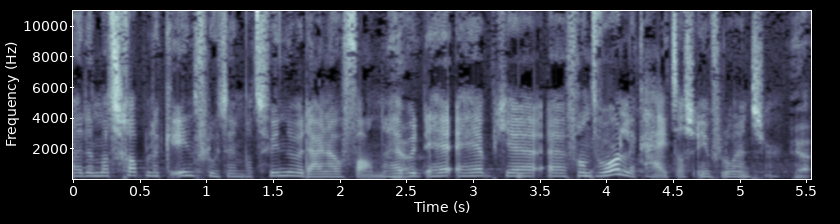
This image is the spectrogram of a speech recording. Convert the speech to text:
uh, de maatschappelijke invloed. En wat vinden we daar nou van? Ja. Heb, he, heb je uh, verantwoordelijkheid als influencer? Ja.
